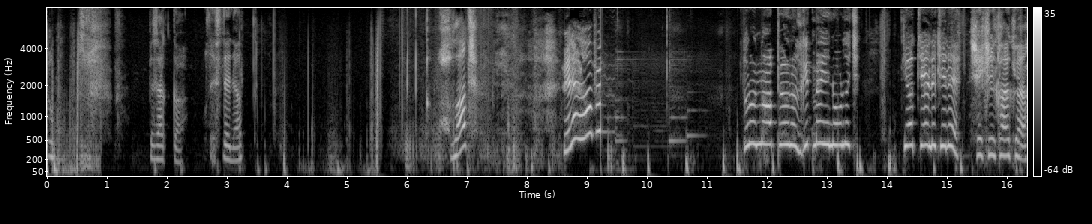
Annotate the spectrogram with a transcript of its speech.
Dur. Bir dakika. O ses ne lan? Lan! Beyler ne yapıyorsun? Durun ne yapıyorsunuz? Gitmeyin oradaki. Yat tehlikeli. Şekil kanka.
